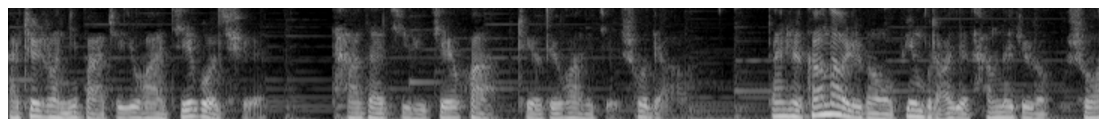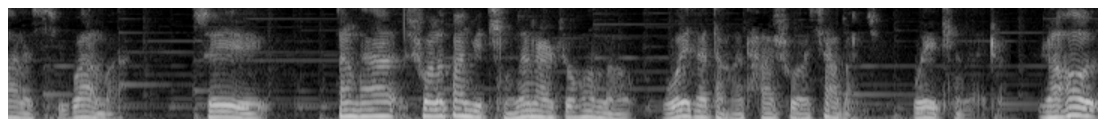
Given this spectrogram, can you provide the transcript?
那这时候你把这句话接过去，他再继续接话，这个对话就结束掉了。但是刚到日本，我并不了解他们的这种说话的习惯嘛，所以当他说了半句停在那儿之后呢，我也在等着他说下半句。我也停在这儿，然后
